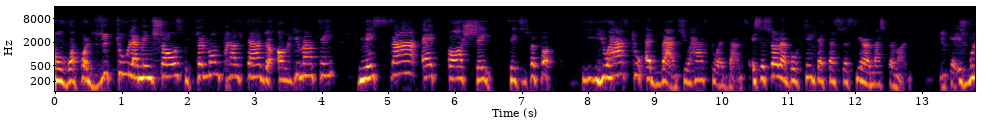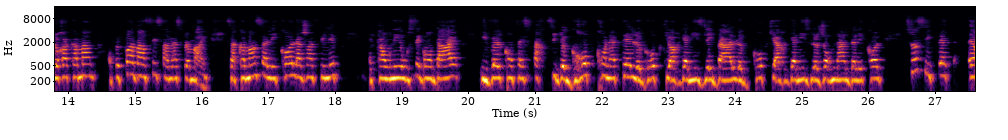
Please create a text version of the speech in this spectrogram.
on voit pas du tout la même chose, puis tout le monde prend le temps d'argumenter, mais sans être fâché. Tu, tu peux pas. You have to advance. You have to advance. Et c'est ça la beauté d'être associé à un mastermind. Okay? je vous le recommande. On peut pas avancer sans mastermind. Ça commence à l'école, à Jean-Philippe, quand on est au secondaire. Ils veulent qu'on fasse partie de groupes qu'on appelle le groupe qui organise les balles, le groupe qui organise le journal de l'école. Ça, c'est fait euh,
